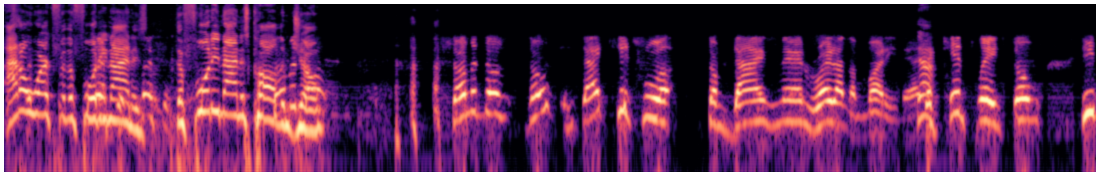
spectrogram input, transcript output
I don't work for the 49ers. Listen, listen. The 49ers called Some of Joe. those- Some of those, those that kid threw a, some dimes, man, right on the money, man. Yeah. The kid played so he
